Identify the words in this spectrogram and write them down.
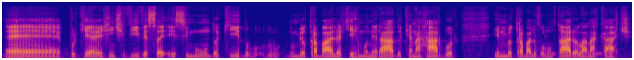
é, porque a gente vive essa, esse mundo aqui do, do, do, meu trabalho aqui remunerado, que é na Harbor, e no meu trabalho voluntário lá na CAT.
